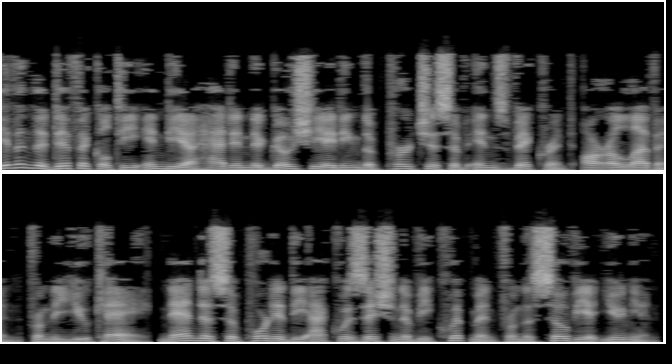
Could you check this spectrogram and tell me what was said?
Given the difficulty India had in negotiating the purchase of INS Vikrant R11 from the UK, Nanda supported the acquisition of equipment from the Soviet Union.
